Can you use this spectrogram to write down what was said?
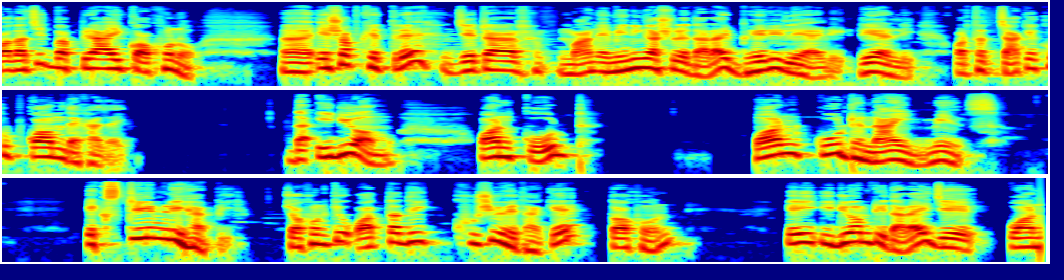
কদাচিৎ বা প্রায় কখনো। এসব ক্ষেত্রে যেটার মানে মিনিং আসলে দাঁড়ায় ভেরি রেয়ারলি রেয়ারলি অর্থাৎ যাকে খুব কম দেখা যায়। The idiom on cloud on cloud nine means extremely happy যখন কেউ অত্যাধিক খুশি হয়ে থাকে, তখন এই ইডিয়মটি দাঁড়ায় যে one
